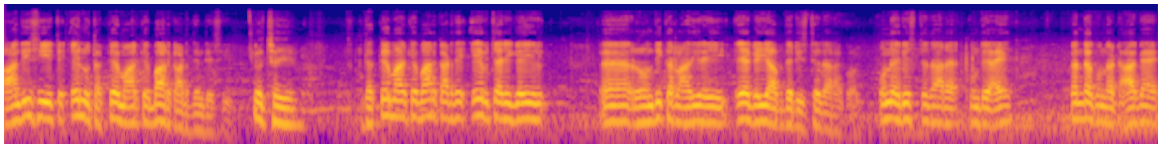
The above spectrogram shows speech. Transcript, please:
ਆਂਦੀ ਸੀ ਤੇ ਇਹਨੂੰ ਧੱਕੇ ਮਾਰ ਕੇ ਬਾਹਰ ਕੱਢ ਦਿੰਦੇ ਸੀ। ਅੱਛਾ ਜੀ। ਧੱਕੇ ਮਾਰ ਕੇ ਬਾਹਰ ਕੱਢਦੇ ਇਹ ਵਿਚਾਰੀ ਗਈ ਅਹ, ਰੋਂਦੀ ਕਰਲਾਂਦੀ ਰਹੀ ਇਹ ਗਈ ਆਪਦੇ ਰਿਸ਼ਤੇਦਾਰਾਂ ਕੋਲ। ਉਹਨੇ ਰਿਸ਼ਤੇਦਾਰ ਉਹਦੇ ਆਏ ਕੰਧਾ ਕੁੰਦਾ ਢਾਹ ਗਏ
